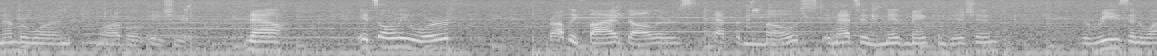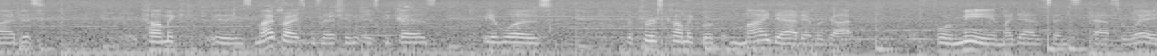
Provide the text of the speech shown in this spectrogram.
number one Marvel issue. Now, it's only worth probably $5 at the most, and that's in mid-mint condition. The reason why this comic is my prized possession is because it was the first comic book my dad ever got for me, and my dad has since passed away.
